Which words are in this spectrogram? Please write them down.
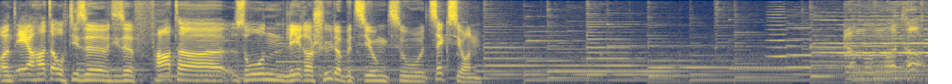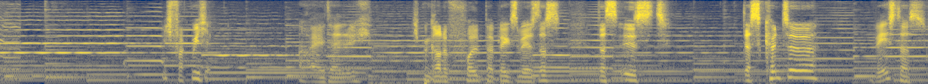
Und er hat auch diese, diese Vater-Sohn-Lehrer-Schüler-Beziehung zu Zexion. Ich frag mich... Alter, ich, ich bin gerade voll perplex. Wer ist das? Das ist... Das könnte Wer ist das?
